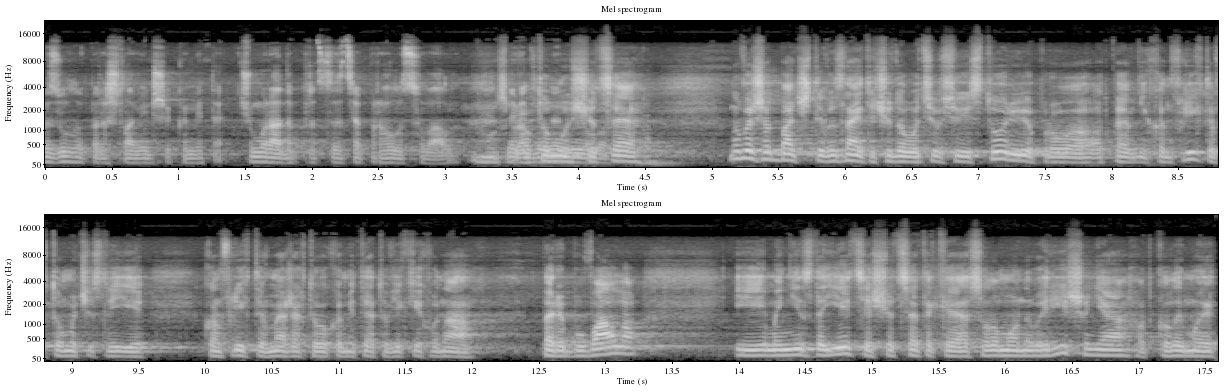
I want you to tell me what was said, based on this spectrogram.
Безугла перейшла в інший комітет. Чому рада про це, це проголосувала? Ну, Справа в тому, що це. Ну, ви ж бачите, ви знаєте чудово цю всю історію про от певні конфлікти, в тому числі і конфлікти в межах того комітету, в яких вона перебувала. І мені здається, що це таке Соломонове рішення, от коли ми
